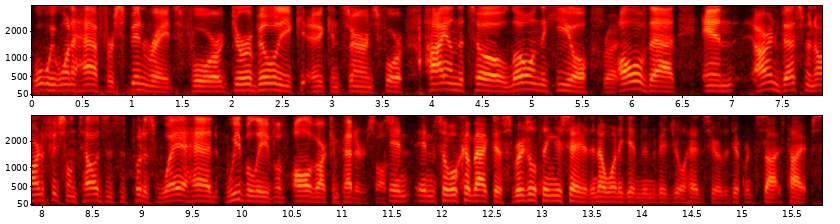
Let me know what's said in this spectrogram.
what we want to have for spin rates, for durability uh, concerns, for high on the toe, low on the heel, Right. all of that. And our investment in artificial intelligence has put us way ahead, we believe, of all of our competitors also. And, and so we'll come back to this original thing you said here. Then I want to get into individual heads here, the different size types.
